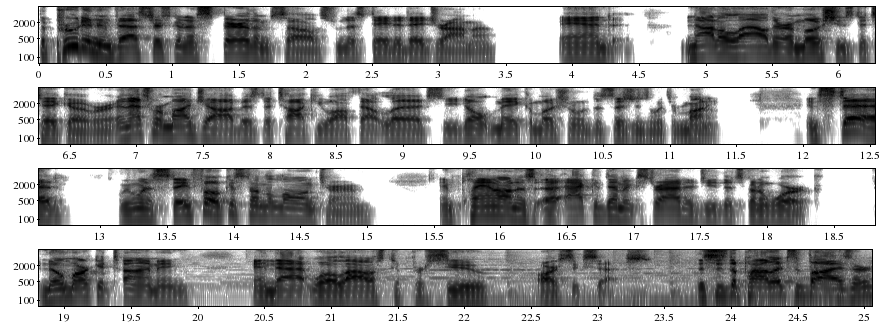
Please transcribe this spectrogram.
The prudent investor is going to spare themselves from this day to day drama and not allow their emotions to take over. And that's where my job is to talk you off that ledge so you don't make emotional decisions with your money. Instead, we want to stay focused on the long term and plan on an academic strategy that's going to work. No market timing, and that will allow us to pursue our success. This is the Pilot's Advisor.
